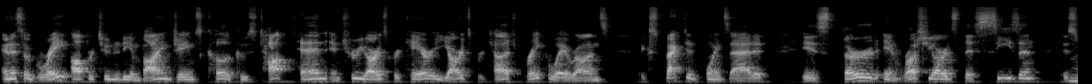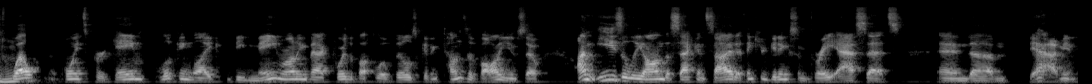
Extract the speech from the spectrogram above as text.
And it's a great opportunity in buying James Cook, who's top 10 in true yards per carry, yards per touch, breakaway runs, expected points added, is third in rush yards this season, is Mhm. 12 points per game, looking like the main running back for the Buffalo Bills, getting tons of volume. So I'm easily on the second side. I think you're getting some great assets. And um, yeah, I mean,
